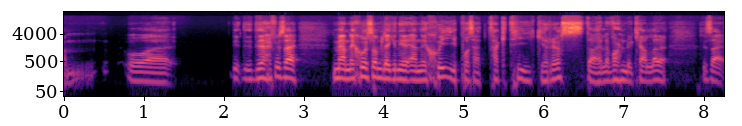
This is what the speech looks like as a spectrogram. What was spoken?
Um, och eh, det, det, är därför så här, människor som lägger ner energi på så här, taktikrösta eller vad de nu kallar det. Det är, så här,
